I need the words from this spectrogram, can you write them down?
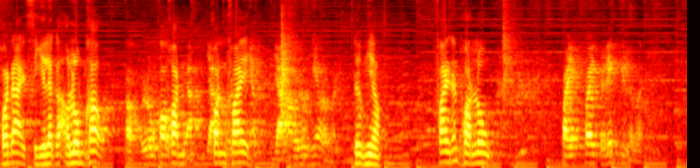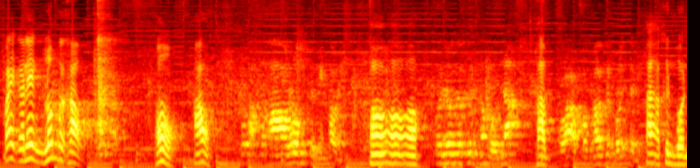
พอได้สีแล้วก็เอาลมเข้าครับลมเข้าควันยาาควันไฟยาเอาเรื่องเที่ยวหรอมันเริ่มเหี่ยว ไฟนั้นผ่อนลง ไฟไฟกระเล็กขึ้นหรอมันไฟก็เร่งลมก็เข้า โอ้เอาเอาเอาลมตัวนี้เข้าเลยอ๋ออ๋ออ๋อเอาลมก็ขึ้นข้างบนเนาะครับเพราะว่าเขาเขาขึ้นบนตัวนี้อ่าขึ้นบน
